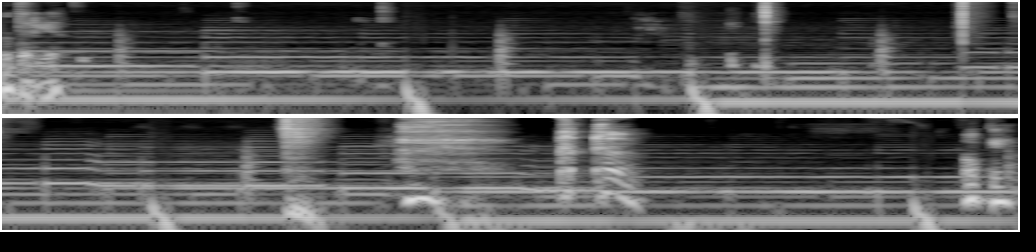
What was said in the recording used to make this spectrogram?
Bentar ya. Oke.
